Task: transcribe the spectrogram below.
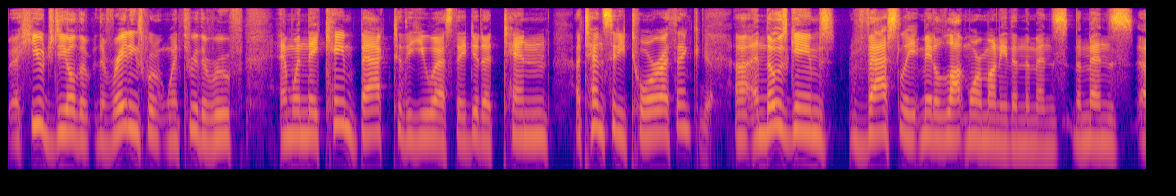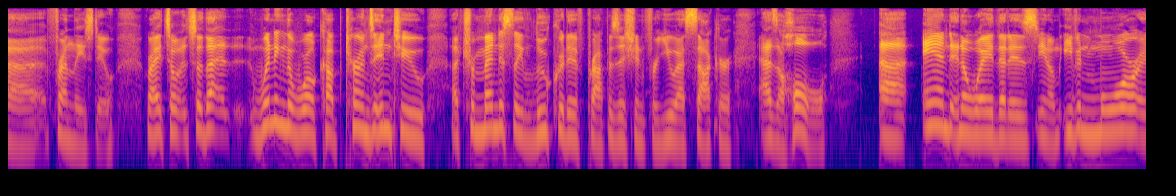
a huge deal. The, the ratings went, went through the roof. And when they came back to the U.S., they did a ten a ten city tour, I think. Uh, and those games vastly made a lot more money than the men's the men's uh, friendlies do, right? So so that winning the World Cup turns into a tremendously lucrative proposition for U.S. soccer as a whole uh, and in a way that is you know even more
